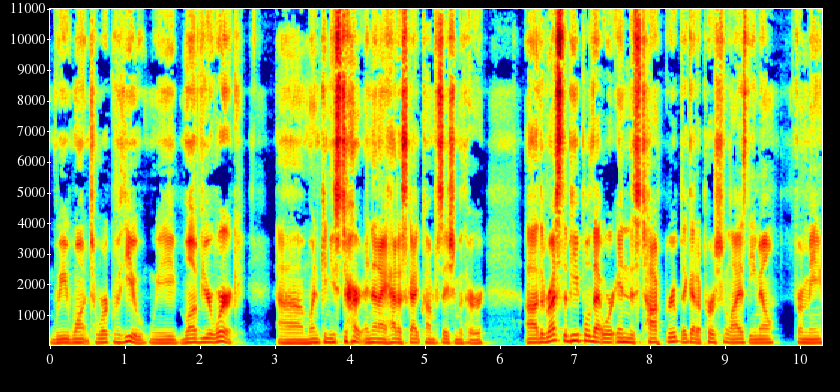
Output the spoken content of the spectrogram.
we want to work with you we love your work um, when can you start and then i had a skype conversation with her uh, the rest of the people that were in this top group they got a personalized email from me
